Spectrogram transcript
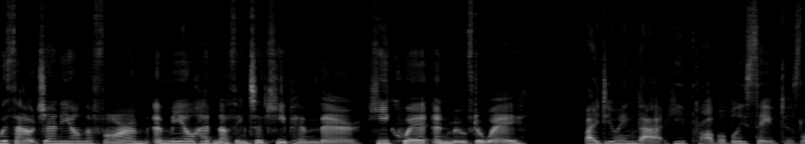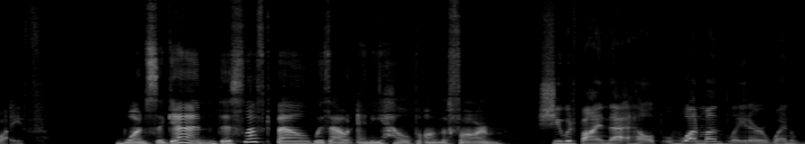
Without Jenny on the farm, Emil had nothing to keep him there. He quit and moved away. By doing that, he probably saved his life. Once again, this left Belle without any help on the farm. She would find that help one month later when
